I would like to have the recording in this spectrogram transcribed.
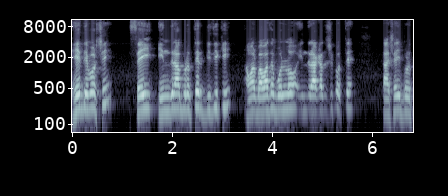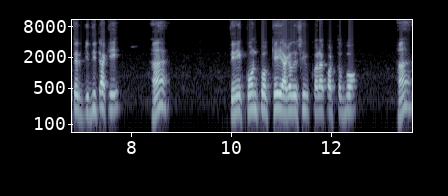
হে দেবর্ষি, সেই ইন্দ্রাব্রতের বিধি কি? আমার বাবা তো বলল ইন্দ্রা একাদশী করতে। তা সেই ব্রতের বিধিটা কি? হ্যাঁ? তিনি কোন পক্ষে একাদশী করা কর্তব্য? হ্যাঁ?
